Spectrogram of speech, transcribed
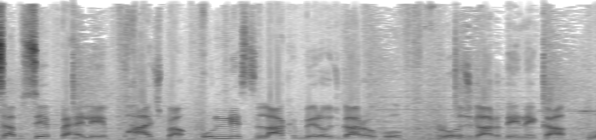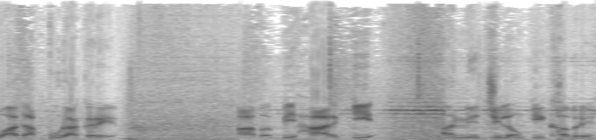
सबसे पहले भाजपा 19 लाख बेरोजगारों को रोज़गार देने का वादा पूरा करे। अब बिहार की अन्य जिलों की खबरें।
